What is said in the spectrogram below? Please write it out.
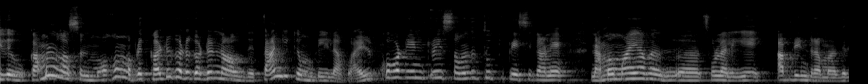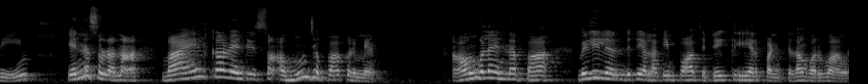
இது கமல்ஹாசன் முகம் அப்படியே கடு கடு கடுன்னு ஆகுது. தாங்கிக்க முடியல. வைல்ட் கார்டு என்ட்ரிஸை வந்து தூக்கி பேசிட்டானே. நம்ம மாயாவை சொல்லலையே அப்படின்ற மாதிரி. என்ன சொல்கிறேன்னா வைல்ட் கார்டு என்ட்ரிஸ் தான் மூஞ்ச பார்க்கணுமே. அவங்களாம் என்னப்பா வெளியில் இருந்துட்டு எல்லாத்தையும் பார்த்துட்டு கிளியர் பண்ணிட்டு தான் வருவாங்க.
